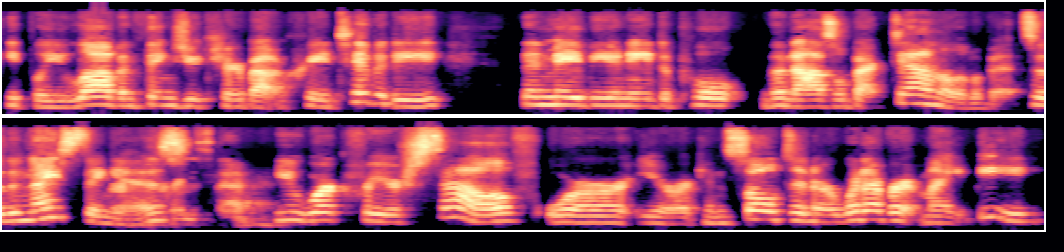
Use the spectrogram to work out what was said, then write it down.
people you love and things you care about and creativity, then maybe you need to pull the nozzle back down a little bit. So the nice thing is you work for yourself or you're a consultant or whatever it might be.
